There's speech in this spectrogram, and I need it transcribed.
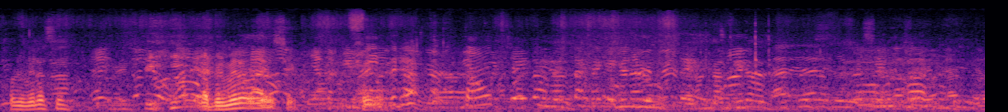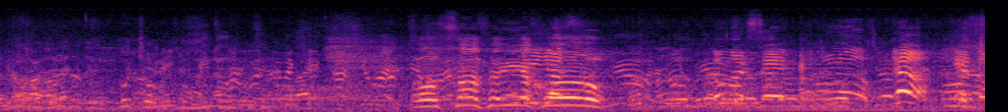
La primera sí. La primera vez sí. Sí, pero está ¡Osafe, viejo! Tomarse, ya, quieto.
